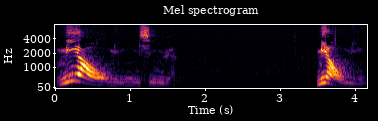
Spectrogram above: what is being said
妙明心源，妙明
